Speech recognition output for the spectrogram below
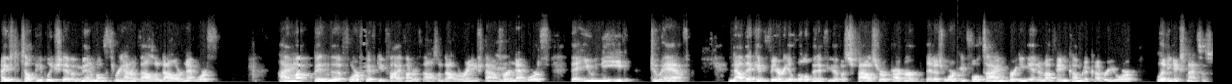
I used to tell people you should have a minimum $300,000 net worth. I'm up in the $450,000, $500,000 range now mm-hmm. for a net worth that you need to have. Now, that could vary a little bit if you have a spouse or a partner that is working full time, bringing in enough income to cover your living expenses.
